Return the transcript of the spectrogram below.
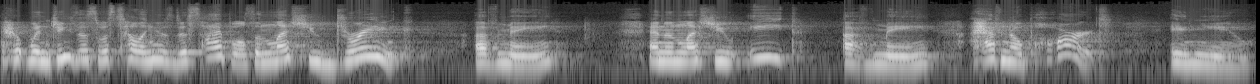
when Jesus was telling his disciples, unless you drink of me and unless you eat of me, I have no part in you.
